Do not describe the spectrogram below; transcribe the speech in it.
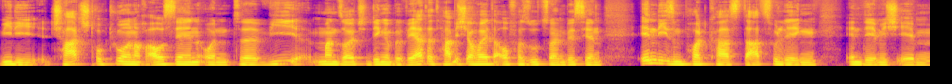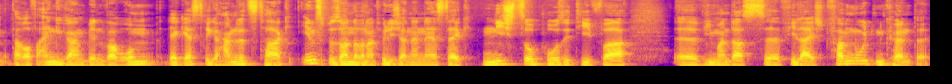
wie die Chartstrukturen noch aussehen und äh, wie man solche Dinge bewertet, habe ich ja heute auch versucht, so ein bisschen in diesem Podcast darzulegen, indem ich eben darauf eingegangen bin, warum der gestrige Handelstag, insbesondere natürlich an der Nasdaq, nicht so positiv war, äh, wie man das äh, vielleicht vermuten könnte.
